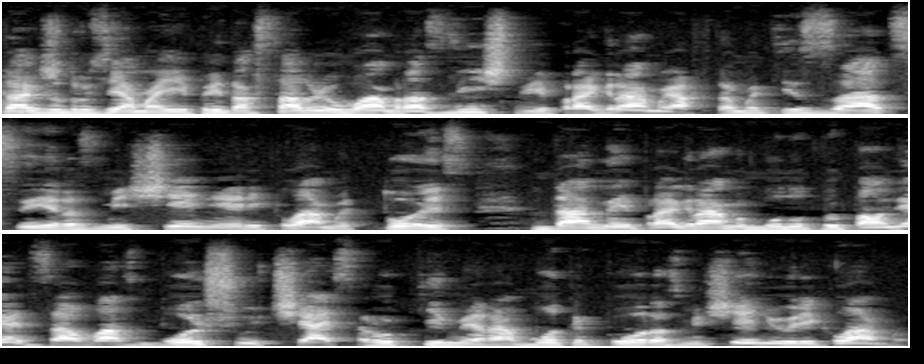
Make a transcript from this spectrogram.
Также, друзья мои, предоставлю вам различные программы автоматизации размещения рекламы. То есть данные программы будут выполнять за вас большую часть рутинной работы по размещению рекламы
